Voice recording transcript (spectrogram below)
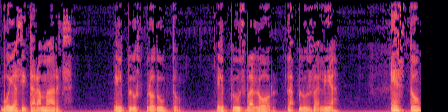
voy a citar a Marx, el plusproducto, el plusvalor, la plusvalía. Esto,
